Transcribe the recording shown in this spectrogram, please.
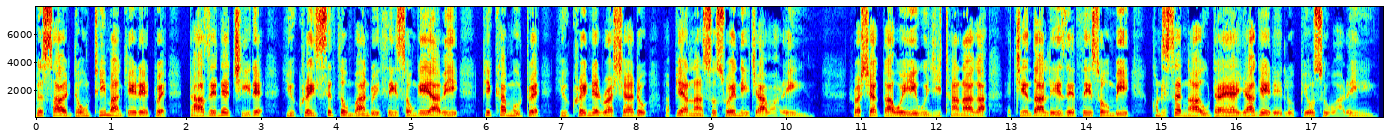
မစ်ဆိုင်းဒုံးထိမှန်ခဲ့တဲ့အတွက်ဒါဇင်နဲ့ချီတဲ့ယူကရိန်းစစ်သုံးပန်းတွေသေဆုံးခဲ့ရပြီးပြစ်ခတ်မှုအတွက်ယူကရိန်းနဲ့ရုရှားတို့အပြန်အလှန်ဆွဆွဲနေကြပါတယ်။ရုရှားကာဝေးရေးဝန်ကြီးဌာနကအကျဉ်းသား40သေဆုံးပြီး85ဦးဒဏ်ရာရခဲ့တယ်လို့ပြောဆိုပါတယ်။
